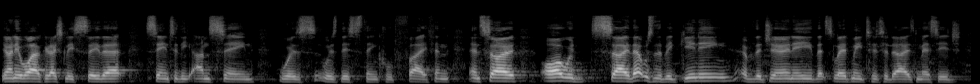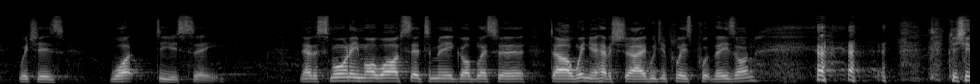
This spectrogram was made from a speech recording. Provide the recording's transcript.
The only way I could actually see that, see into the unseen, was, was this thing called faith. And, and so I would say that was the beginning of the journey that's led me to today's message, which is what do you see? Now, this morning, my wife said to me, God bless her, Dale, when you have a shave, would you please put these on? Because she,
